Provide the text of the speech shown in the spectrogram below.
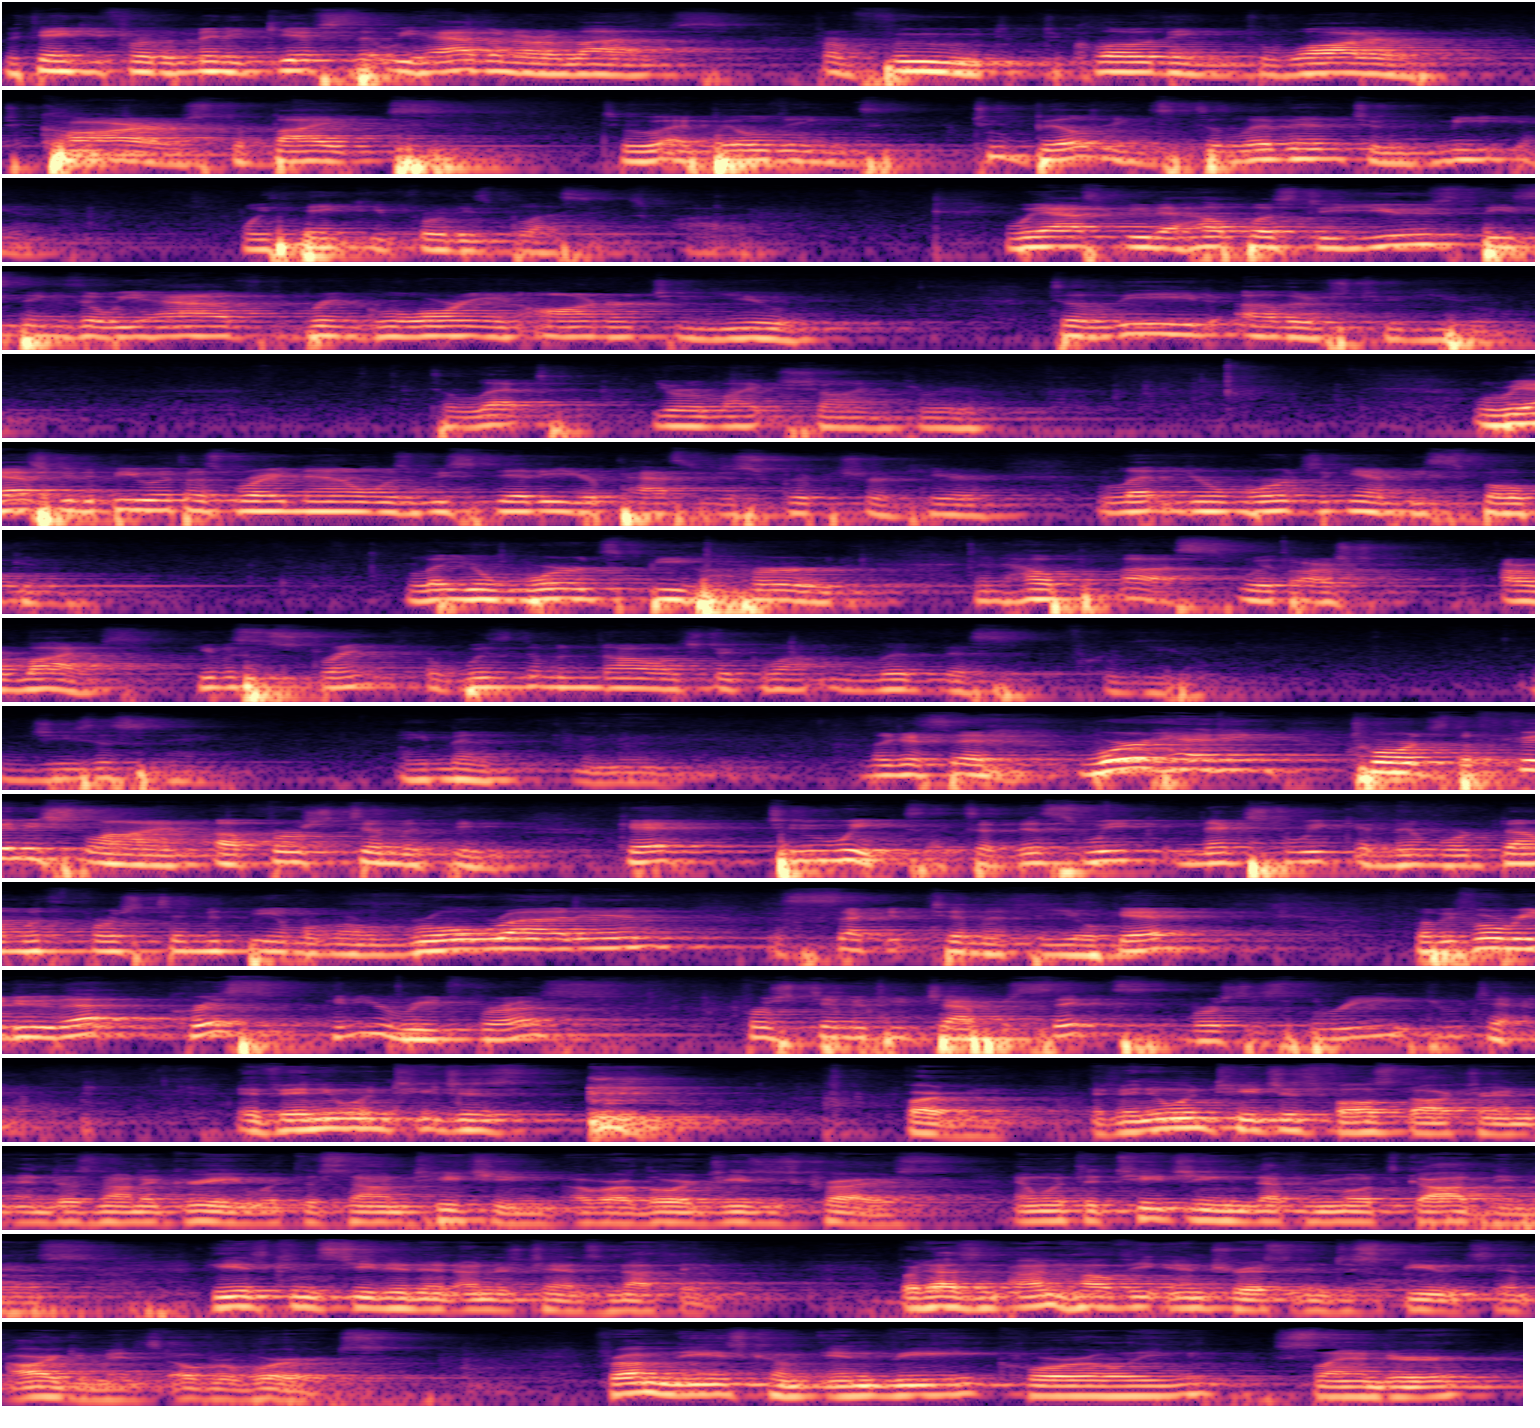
We thank you for the many gifts that we have in our lives from food to clothing to water to cars to bikes to a building, to buildings to live in, to meet in. We thank you for these blessings, Father. We ask you to help us to use these things that we have to bring glory and honor to you, to lead others to you, to let your light shine through. Lord, we ask you to be with us right now as we study your passage of Scripture here. Let your words again be spoken. Let your words be heard and help us with our, our lives. Give us the strength, the wisdom, and knowledge to go out and live this for you. In Jesus' name, amen. Amen. Like I said, we're heading towards the finish line of 1 Timothy. Okay? Two weeks. Like I said, this week, next week, and then we're done with First Timothy, and we're going to roll right in the Second Timothy, okay? But before we do that, Chris, can you read for us First Timothy chapter 6, verses 3 through 10? If anyone teaches, pardon me, if anyone teaches false doctrine and does not agree with the sound teaching of our Lord Jesus Christ and with the teaching that promotes godliness, he is conceited and understands nothing, but has an unhealthy interest in disputes and arguments over words. From these come envy, quarreling, slander,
